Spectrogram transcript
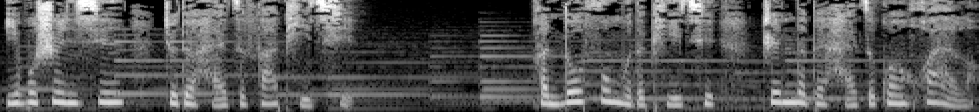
一不顺心就对孩子发脾气。很多父母的脾气真的被孩子惯坏了。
